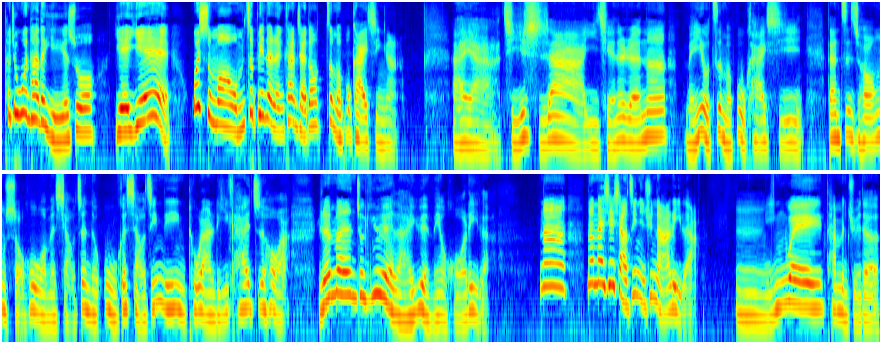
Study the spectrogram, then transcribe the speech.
他就问他的爷爷说：“爷爷，为什么我们这边的人看起来都这么不开心啊？”哎呀，其实啊，以前的人呢没有这么不开心。但自从守护我们小镇的五个小精灵突然离开之后啊，人们就越来越没有活力了。那那那些小精灵去哪里了？嗯，因为他们觉得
